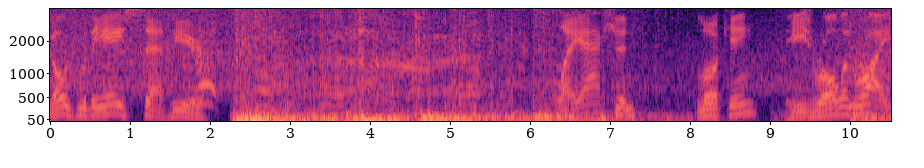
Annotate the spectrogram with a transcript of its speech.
goes with the ace set here. Play action. Looking. He's rolling right.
